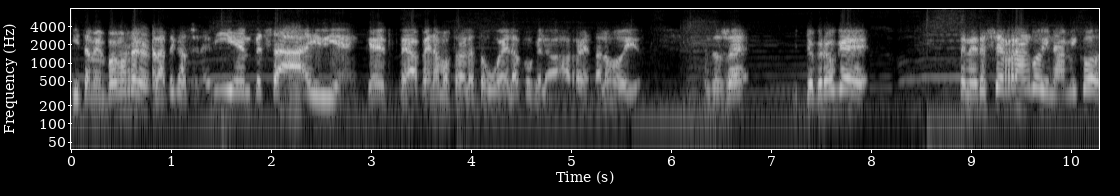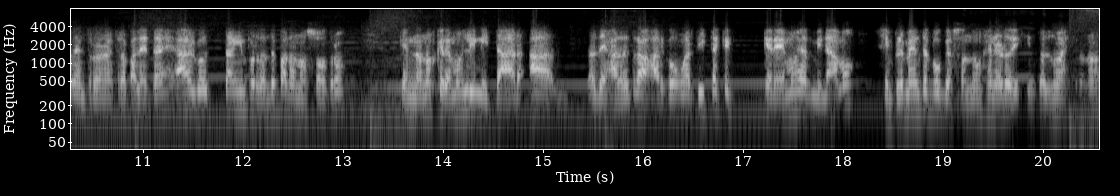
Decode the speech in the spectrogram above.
y también podemos regalarte canciones bien pesadas y bien que te da pena mostrarle a tu abuela porque le vas a reventar los oídos. Entonces, yo creo que tener ese rango dinámico dentro de nuestra paleta es algo tan importante para nosotros que no nos queremos limitar a dejar de trabajar con un artista que queremos y admiramos simplemente porque son de un género distinto al nuestro, ¿no?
